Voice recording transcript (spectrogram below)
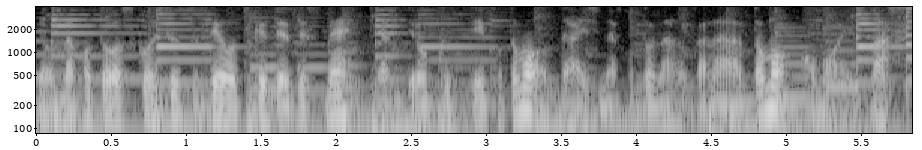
いろんなことを少しずつ手をつけてですねやっておくっていうことも大事なことなのかなとも思います。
